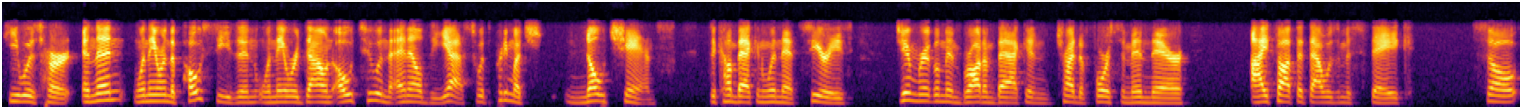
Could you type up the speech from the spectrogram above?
he was hurt. And then when they were in the postseason, when they were down 0-2 in the NLDS with pretty much no chance to come back and win that series, Jim Riggleman brought him back and tried to force him in there. I thought that that was a mistake. So,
